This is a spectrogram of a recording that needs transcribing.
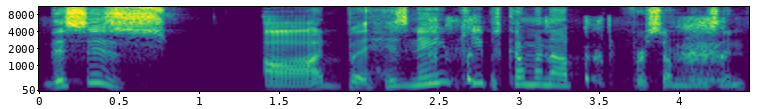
this is odd, but his name keeps coming up for some reason.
